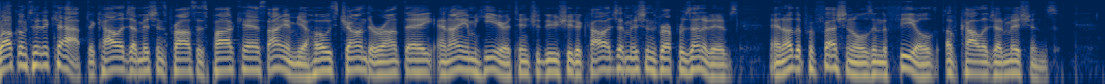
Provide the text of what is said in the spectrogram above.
Welcome to The Cap, the College Admissions Process Podcast. I am your host, John Durante, and I am here to introduce you to college admissions representatives and other professionals in the field of college admissions.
